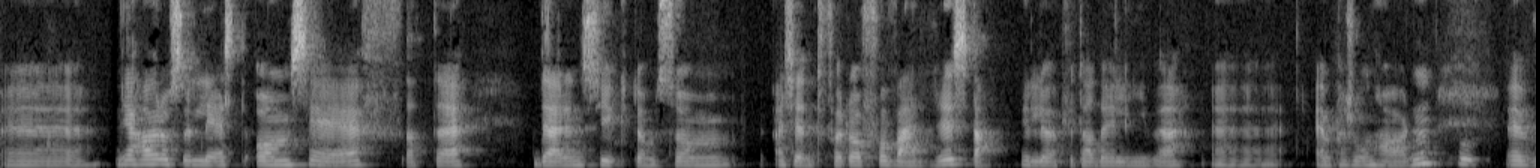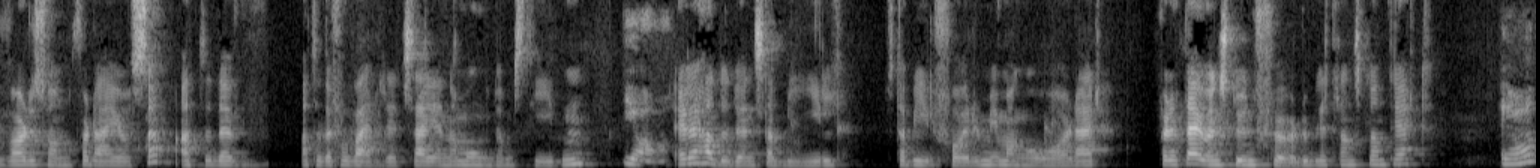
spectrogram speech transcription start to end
Jeg har også lest om CF, at det, er en sykdom som er kjent for å forverres da, i løpet av det livet eh, en person har den. Mm. Eh, var det sånn for deg også? At det, at det forverret seg gjennom ungdomstiden? Ja. Eller hadde du en stabil, stabil form i mange år der? For dette er jo en stund før du ble transplantert. ja.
